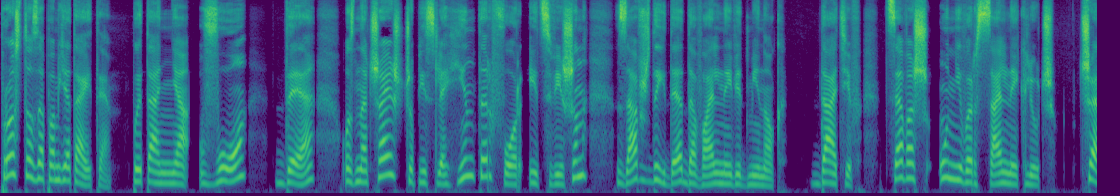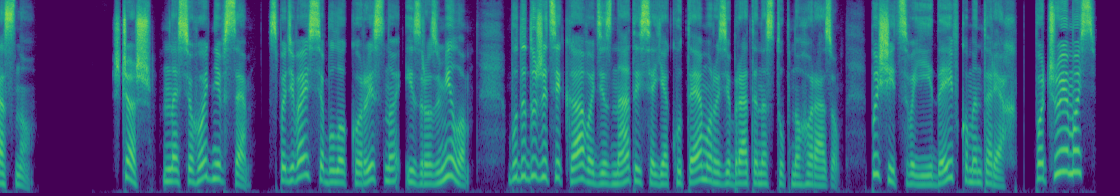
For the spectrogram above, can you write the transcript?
Просто запам'ятайте, питання «во», «де» означає, що після «гінтер», «фор» і «цвішен» завжди йде давальний відмінок. Датів – це ваш універсальний ключ. Чесно. Що ж, на сьогодні все. Сподіваюся, було корисно і зрозуміло. Буде дуже цікаво дізнатися, яку тему розібрати наступного разу. Пишіть свої ідеї в коментарях. Почуємось!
